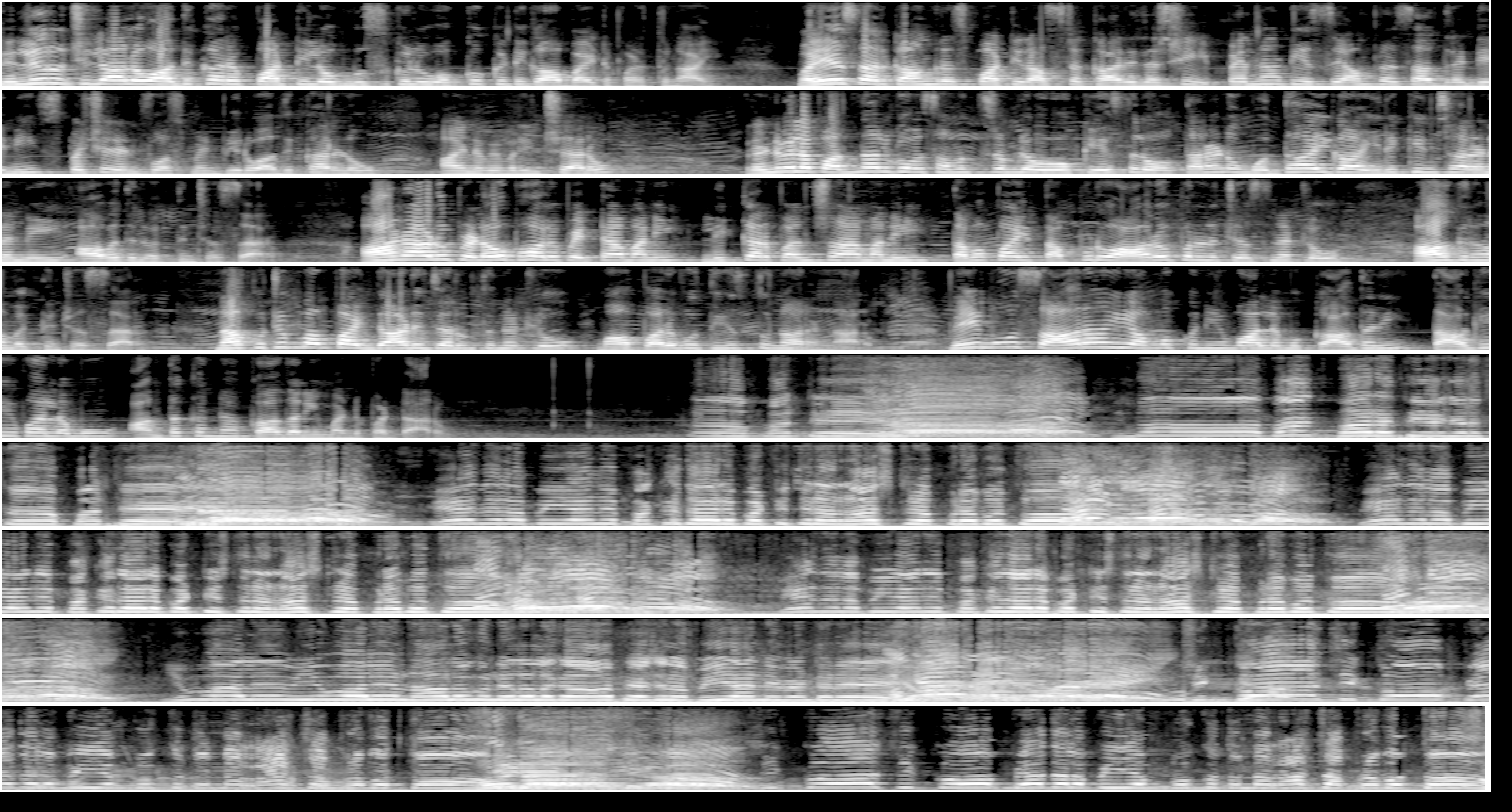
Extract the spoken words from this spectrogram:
నెల్లూరు జిల్లాలో అధికార పార్టీలో ముసుగులు ఒక్కొక్కటిగా బయటపడుతున్నాయి. వైఎస్ఆర్ కాంగ్రెస్ పార్టీ రాష్ట్ర కార్యదర్శి పెన్నాటి శ్యాంప్రసాద్ రెడ్డిని స్పెషల్ ఎన్ఫోర్స్మెంట్ బ్యూరో అధికారులు ఆయన వివరించారు. రెండు వేల పద్నాలుగవ సంవత్సరంలో ఓ కేసులో తనను ముద్దాయిగా ఇరికించారనని ఆవేదన వ్యక్తం చేశారు. ఆనాడు ప్రలోభాలు పెట్టామని లిక్కర్ పంచామని తమపై తప్పుడు ఆరోపణలు చేసినట్లు ఆగ్రహం వ్యక్తం చేశారు. నా కుటుంబంపై దాడి జరుగుతున్నట్లు మా పరువు తీస్తున్నారన్నారు. మేము సారాయి అమ్ముకునే వాళ్ళము కాదని తాగే వాళ్ళము అంతకన్నా కాదని మండిపడ్డారు. భారతీయ జనతా పార్టీ! పేదల బియ్యాన్ని పక్కదారి పట్టించిన రాష్ట్ర ప్రభుత్వం! పేదల బియ్యాన్ని పక్కదారి పట్టిస్తున్న రాష్ట్ర ప్రభుత్వం. పేదల బియ్యాన్ని పక్కదారి పట్టిస్తున్న రాష్ట్ర ప్రభుత్వం. ఇవ్వాలి ఇవ్వాలి నాలుగు నెలలుగా ఆపేసిన బియ్యాన్ని వెంటనే. సిగ్గో సిగ్గో పేదల బియ్యం బొక్కుతున్న రాష్ట్ర ప్రభుత్వం. సిగ్గో సిగ్గో పేదల బియ్యం పొక్కుతున్న రాష్ట్ర ప్రభుత్వం.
